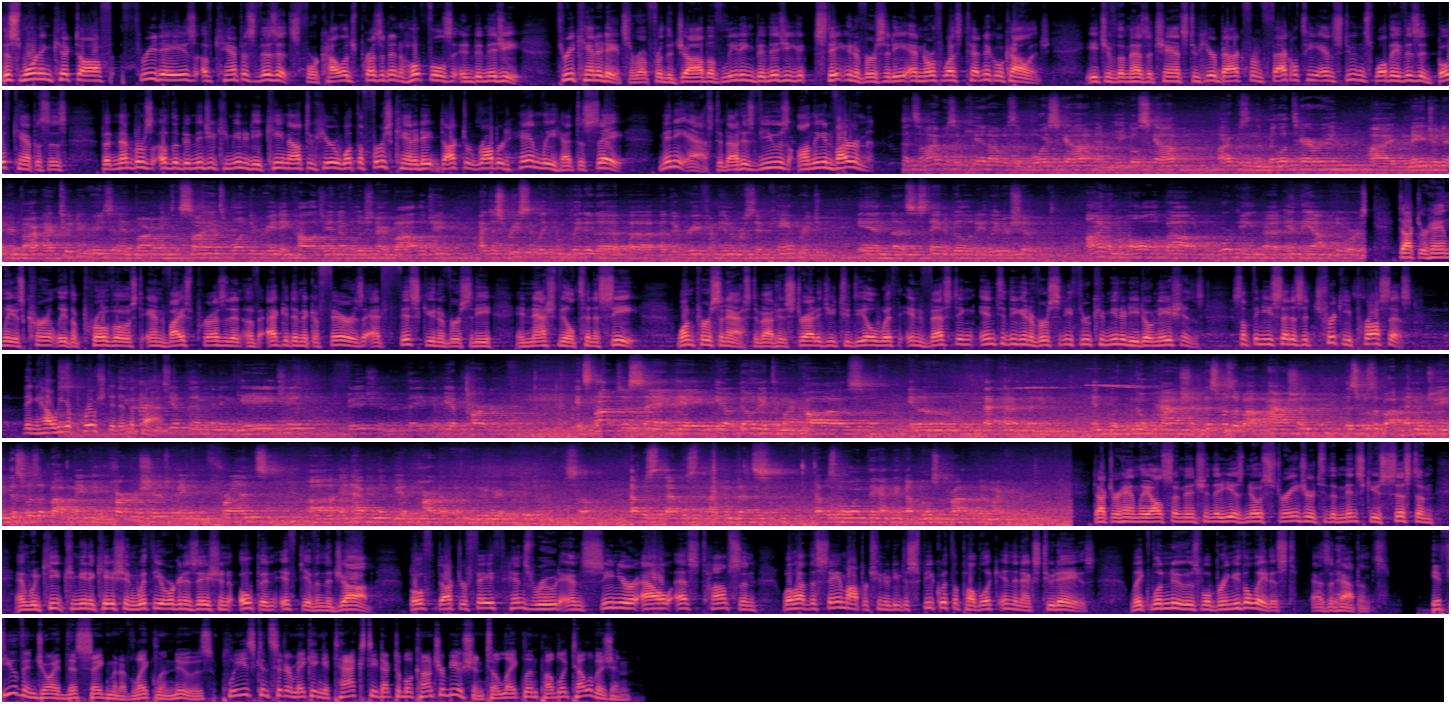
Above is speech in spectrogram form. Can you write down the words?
This morning kicked off three days of campus visits for college president hopefuls in Bemidji. Three candidates are up for the job of leading Bemidji State University and Northwest Technical College. Each of them has a chance to hear back from faculty and students while they visit both campuses, but members of the Bemidji community came out to hear what the first candidate, Dr. Rodney Hanley, had to say. Many asked about his views on the environment. Since I was a kid, I was a Boy Scout and Eagle Scout. I was in the military. I majored in, I have two degrees in environmental science, one degree in ecology and evolutionary biology. I just recently completed a, a, a degree from the University of Cambridge in uh, sustainability leadership. I am all about working uh, in the outdoors. Dr. Hanley is currently the provost and vice president of academic affairs at Fisk University in Nashville, Tennessee. One person asked about his strategy to deal with investing into the university through community donations, something he said is a tricky process, how he approached it in you the past. give them an engaging vision that they can be a part of. It's not just saying, hey, you know, donate to my cause, you know, that kind of thing, and with no passion. This was about passion. This was about energy. This was about making partnerships, making friends, uh, and having them be a part of it. And we were able to do that. So that was that was I think that's that was the one thing I think I'm most proud of in my career. Dr. Hanley also mentioned that he is no stranger to the MnSCU system and would keep communication with the organization open if given the job. Both Dr. Faith Hensrud and Senior Al S. Thompson will have the same opportunity to speak with the public in the next two days. Lakeland News will bring you the latest as it happens. If you've enjoyed this segment of Lakeland News, please consider making a tax-deductible contribution to Lakeland Public Television.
